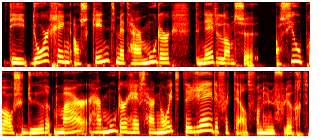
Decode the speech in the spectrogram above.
Die doorging als kind met haar moeder de Nederlandse asielprocedure, maar haar moeder heeft haar nooit de reden verteld van hun vlucht.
